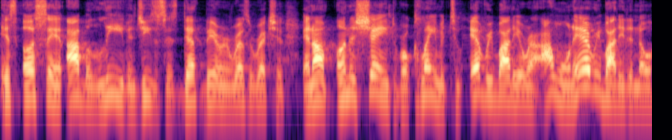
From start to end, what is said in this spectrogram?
It's us saying, I believe in Jesus' death, burial, and resurrection, and I'm unashamed to proclaim it to everybody around. I want everybody to know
